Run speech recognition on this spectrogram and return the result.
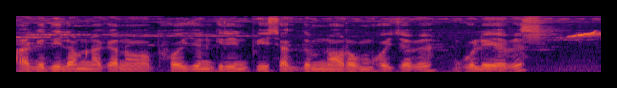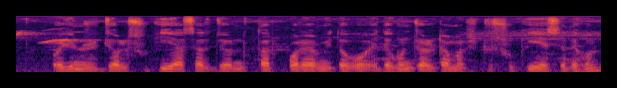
আগে দিলাম না কেন ফয়জন গ্রিন পিস একদম নরম হয়ে যাবে, গলে যাবে। ওই জন্য জল শুকিয়ে আসার জন্য তারপরে আমি দেবো। দেখুন, জলটা আমার একটু শুকিয়ে এসে দেখুন।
